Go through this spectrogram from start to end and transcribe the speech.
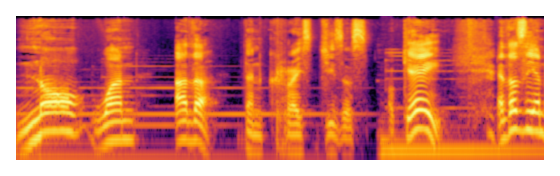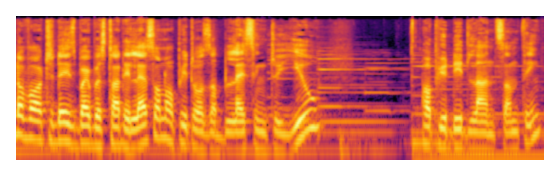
no one other than Christ Jesus. Okay? And that's the end of our today's Bible study lesson. Hope it was a blessing to you. Hope you did learn something.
